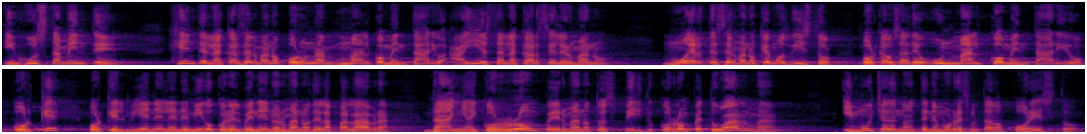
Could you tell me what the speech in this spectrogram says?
injustamente. Gente en la cárcel, hermano, por un mal comentario. Ahí está en la cárcel, hermano. Muertes, hermano, que hemos visto por causa de un mal comentario. ¿Por qué? Porque viene el enemigo con el veneno, hermano, de la palabra. Daña y corrompe, hermano, tu espíritu, corrompe tu alma. Y muchas veces no tenemos resultado por esto,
